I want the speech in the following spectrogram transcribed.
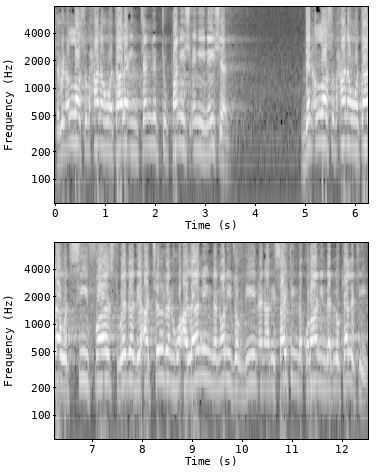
that when Allah subhanahu wa ta'ala intended to punish any nation, then Allah subhanahu wa ta'ala would see first whether there are children who are learning the knowledge of deen and are reciting the Quran in that locality.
